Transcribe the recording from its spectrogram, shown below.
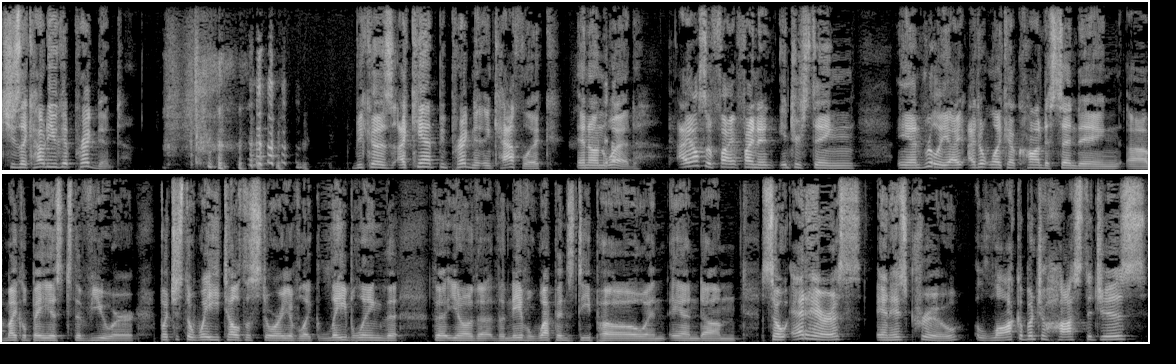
She's like, "How do you get pregnant?" because I can't be pregnant and Catholic and unwed. I also find find it interesting, and really, I, I don't like how condescending uh, Michael Bay is to the viewer, but just the way he tells the story of like labeling the the you know the the naval weapons depot and and um. So Ed Harris and his crew lock a bunch of hostages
